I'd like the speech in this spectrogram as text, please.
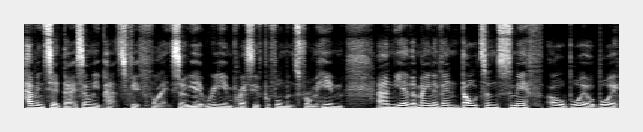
having said that, it's only Pat's fifth fight. So, yeah, really impressive performance from him. And, yeah, the main event, Dalton Smith. Oh, boy, oh, boy.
